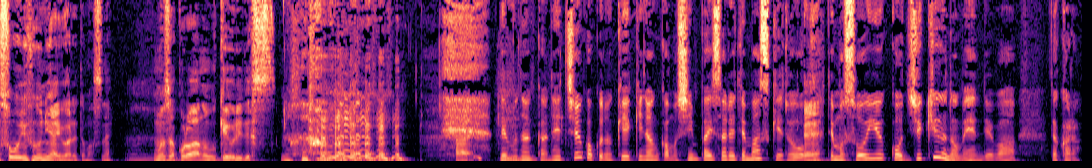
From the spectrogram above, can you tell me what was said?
そういうふうには言われてますね。ごめんなさい、これはあの受け売りです。はい、でもなんかね、中国の景気なんかも心配されてますけど、ええ、でもそういうこう需給の面では、だから、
